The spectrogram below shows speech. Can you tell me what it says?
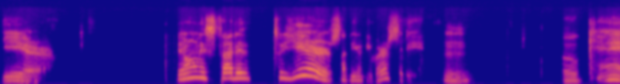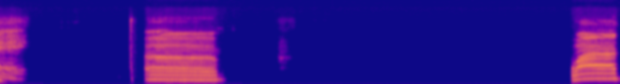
year. year. He only studied two years at the university. Mhm. Okay. Um, what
